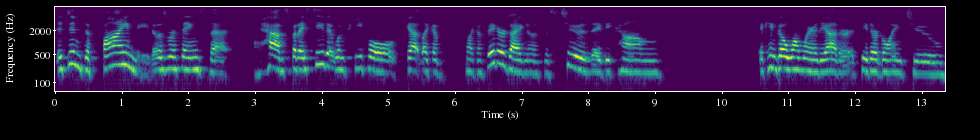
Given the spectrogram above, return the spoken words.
it didn't define me. Those were things that I have. But I see that when people get like a like a bigger diagnosis too, they become it can go one way or the other. It's either going to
